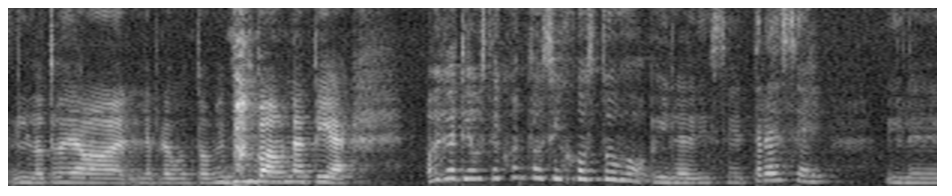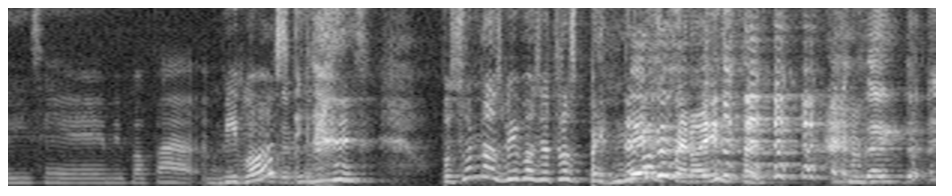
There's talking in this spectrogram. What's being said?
el otro día le preguntó mi papá a una tía, oiga tía, ¿usted cuántos hijos tuvo? Y le dice, 13. Y le dice mi papá, ¿vivos? Y le dice, pues unos vivos y otros pendejos, pero ahí están. Exacto.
